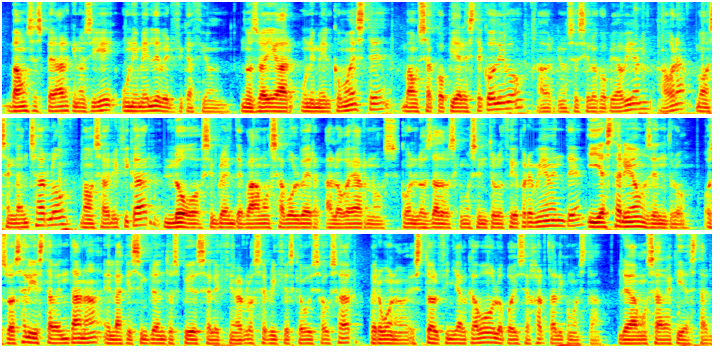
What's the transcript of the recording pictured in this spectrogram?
vamos a esperar que nos llegue un email de verificación. Nos va a llegar un email como este, vamos a copiar este código, a ver que no sé si lo he copiado bien, ahora vamos a engancharlo, vamos a verificar, luego simplemente vamos a volver a loguearnos con los datos que hemos introducido previamente y ya estaríamos dentro. Os va a salir esta ventana en la que simplemente os pide seleccionar los servicios que vais a usar, pero bueno, esto al fin y al cabo lo podéis dejar tal y como está. Le vamos a dar aquí a Start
